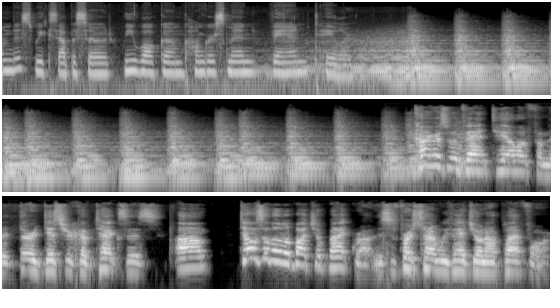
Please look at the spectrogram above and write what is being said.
On this week's episode, we welcome Congressman Van Taylor. Congressman Van Taylor from the 3rd District of Texas. Um, tell us a little about your background. This is the first time we've had you on our platform.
